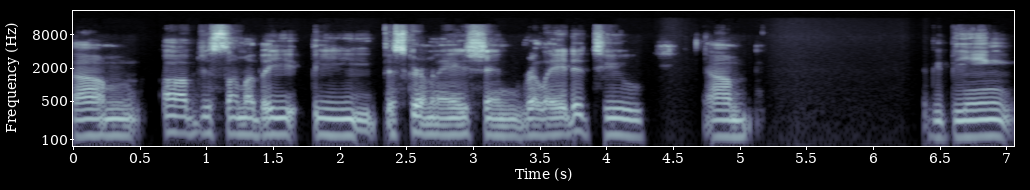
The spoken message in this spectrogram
um, of just some of the the discrimination related to um, being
